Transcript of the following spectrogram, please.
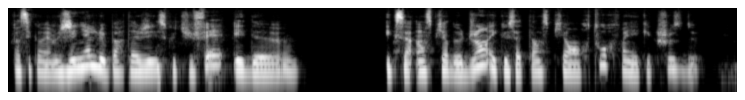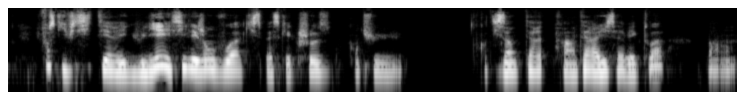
enfin c'est quand même génial de partager ce que tu fais et de et que ça inspire d'autres gens et que ça t'inspire en retour. Enfin, il y a quelque chose de je pense que si tu es régulier et si les gens voient qu'il se passe quelque chose quand tu quand ils interagissent avec toi, ben,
